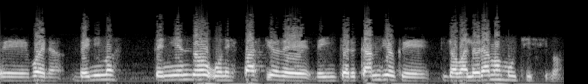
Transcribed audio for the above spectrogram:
eh, bueno, venimos teniendo un espacio de intercambio que lo valoramos muchísimo.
